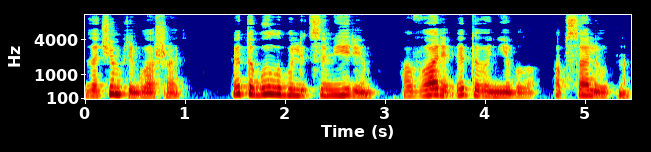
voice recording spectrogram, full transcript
зачем приглашать? Это было бы лицемерием, а в Варе этого не было. Абсолютно.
